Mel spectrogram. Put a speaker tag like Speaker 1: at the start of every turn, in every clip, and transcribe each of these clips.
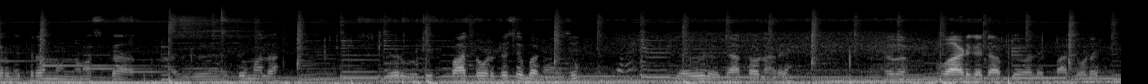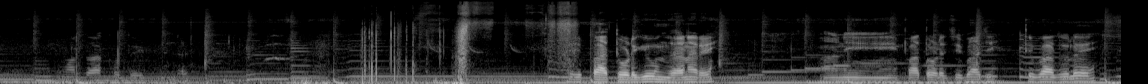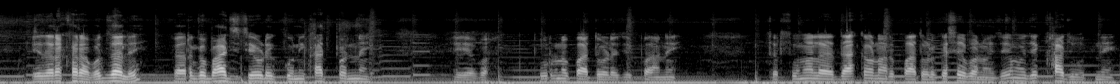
Speaker 1: तर मित्रांनो नमस्कार. आज तुम्हाला घरगुती पातोड कसे बनवायचे या व्हिडिओ दाखवणार आहे. हे बघ, वाडग्यात आपलेवाले पातोड. तुम्हाला दाखवतो एक मिनिट. हे पातोड घेऊन जाणार आहे. आणि पातोड्याची भाजी ते बाजूला आहे. हे जरा खराबच झाले कारण का भाजीचे एवढे कोणी खात पण नाही. हे बा पूर्ण पातोड्याचे पान आहे. तर तुम्हाला दाखवणार पातोड कसे बनवायचे म्हणजे खाज होत नाही.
